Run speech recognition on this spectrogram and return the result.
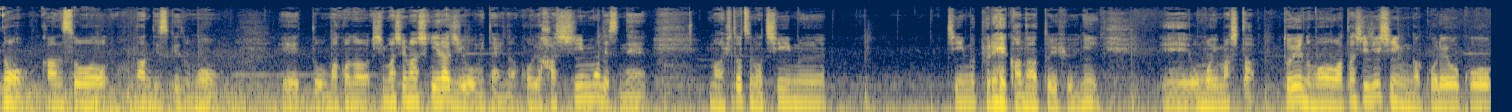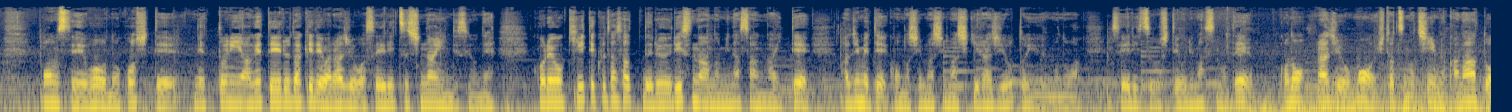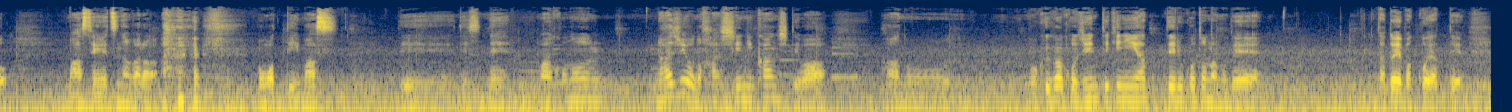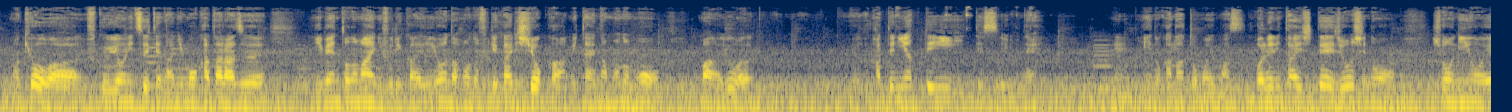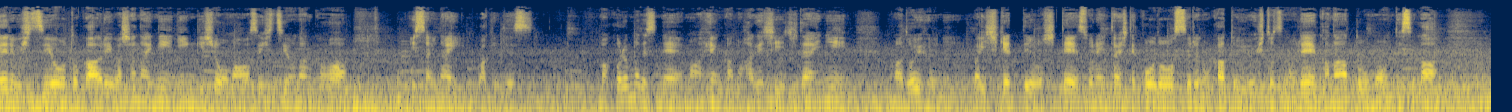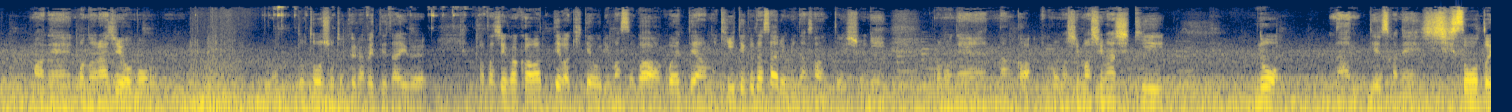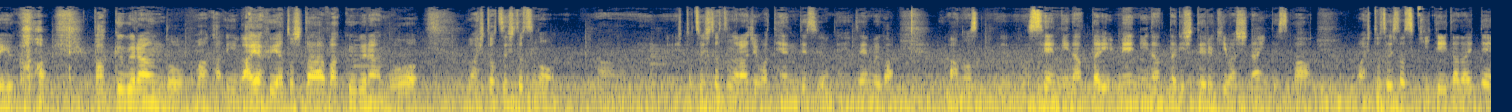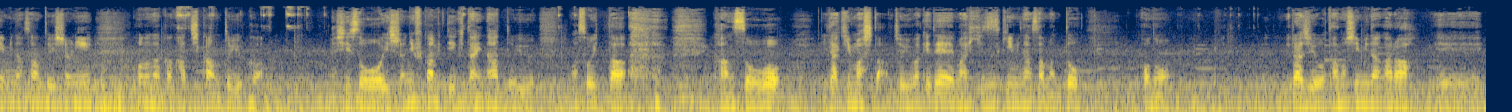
の感想なんですけどもえーとまあ、このしましま式ラジオみたいなこういう発信もですね、まあ、一つのチームチームプレーかなというふうに、えー、思いました。というのも私自身がこれをこう音声を残してネットに上げているだけではラジオは成立しないんですよね。これを聞いてくださってるリスナーの皆さんがいて初めてこのしましま式ラジオというものは成立をしておりますのでこのラジオも一つのチームかなとまあ僭越ながら 思っていますでですねまあこのラジオの発信に関してはあの僕が個人的にやってることなので例えばこうやって、まあ、今日は副業について何も語らずイベントの前に振り返りような方の振り返りしようかみたいなものも、まあ、要は勝手にやっていいんですよね。うん、いいのかなと思います。これに対して上司の承認を得る必要とかあるいは社内に任議書を回す必要なんかは一切ないわけです。まあ、これもですね、まあ、変化の激しい時代に、まあ、どういうふうに、意思決定をしてそれに対して行動するのかという一つの例かなと思うんですが、まあね、このラジオも当初と比べてだいぶ形が変わってはきておりますがこうやってあの聞いてくださる皆さんと一緒にこのねなんかこのしましま式の何て言うんですかね思想というか バックグラウンド、まあ、あやふやとしたバックグラウンドを、まあ、一つ一つの一つ一つのラジオは点ですよね。全部があの線になったり面になったりしてる気はしないんですが、まあ、一つ一つ聞いていただいて皆さんと一緒にこのなんか価値観というか思想を一緒に深めていきたいなという、まあ、そういった 感想を抱きましたというわけで、まあ、引き続き皆様とこのラジオを楽しみながら、え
